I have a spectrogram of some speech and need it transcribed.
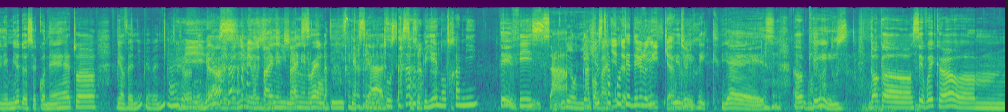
il est mieux de se connaître. Bienvenue, bienvenue. hein, Oui, bienvenue, Véronique. Shining, shining merci red. Merci à vous tous. Sans oublier notre ami Davis. Véronique. Et juste à côté de d'Ulrich, Ulrich. d'Ulrich. Yes. OK. À tous. Donc, euh, c'est vrai que euh,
